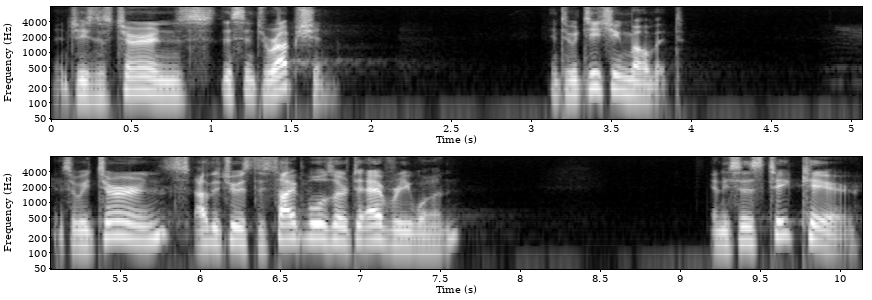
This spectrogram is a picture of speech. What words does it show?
And Jesus turns this interruption into a teaching moment. And so he turns either to his disciples or to everyone. And he says, Take care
